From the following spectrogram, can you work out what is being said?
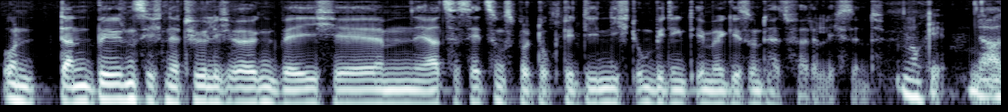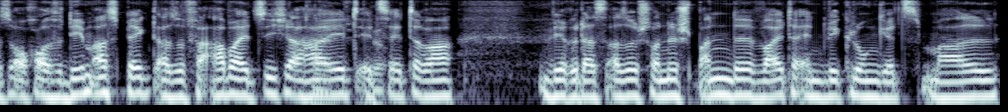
Und dann bilden sich natürlich irgendwelche ähm, ja, Zersetzungsprodukte, die nicht unbedingt unbedingt immer gesundheitsförderlich sind. Okay, ja, also auch aus dem Aspekt, also für Arbeitssicherheit ja, etc. Wäre das also schon eine spannende Weiterentwicklung, jetzt mal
